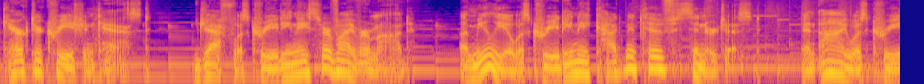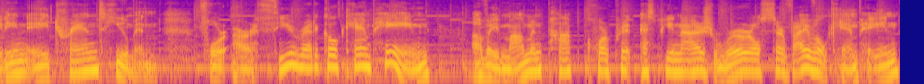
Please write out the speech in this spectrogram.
Character Creation Cast, Jeff was creating a survivor mod, Amelia was creating a cognitive synergist, and I was creating a transhuman for our theoretical campaign of a mom and pop corporate espionage rural survival campaign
